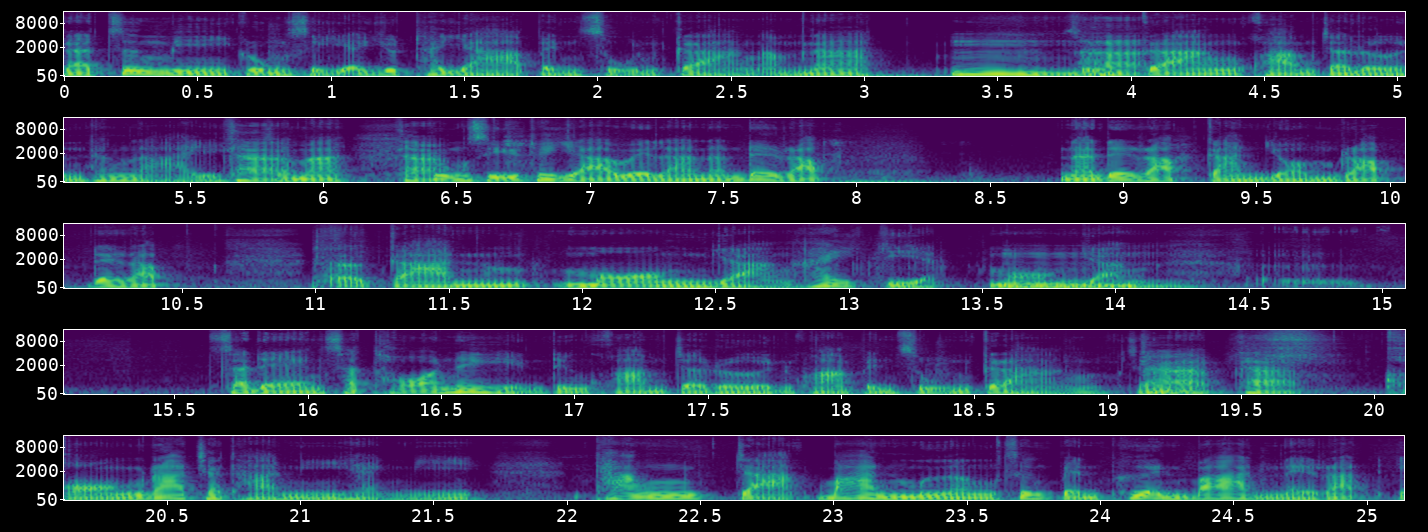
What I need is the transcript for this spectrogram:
นะซึ่งมีกรุงศรีอยุธยาเป็นศูนย์กลางอำนาจอืมศูนย์ฮะกลางความเจริญทั้งหลายครับใช่ไหมครับกรุงศรีอยุธยาเวลานั้นได้รับนะได้รับการยอมรับได้รับเอ่อการมองอย่างให้เกียรติมองอย่างเอ่อแสดงสะท้อนให้เห็นถึงความเจริญความเป็นศูนย์กลางใช่คไหมรับครับ ของราชธานีแห่งนี้ ทั้งจากบ้านเมืองซึ่งเป็นเพื่อนบ้านในรัฐเอ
